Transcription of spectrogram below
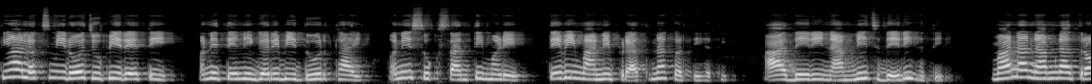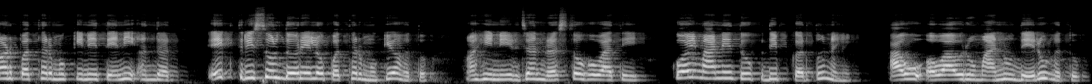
ત્યાં લક્ષ્મી રોજ ઊભી રહેતી અને તેની ગરીબી દૂર થાય અને સુખ શાંતિ મળે તેવી માને પ્રાર્થના કરતી હતી. આ દેરી નામની જ દેરી હતી. માના નામના ત્રણ પથ્થર મૂકીને તેની અંદર એક ત્રિશુલ દોરેલો પથ્થર મૂક્યો હતો. અહીં નિર્જન રસ્તો હોવાથી કોઈ માને ધૂપદીપ કરતું નહીં. આવું અવાવરું માનું દેરું હતું.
